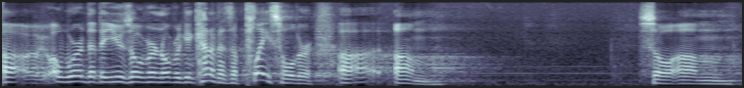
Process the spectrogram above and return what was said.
uh, a word that they use over and over again, kind of as a placeholder. Uh, um. So, um,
